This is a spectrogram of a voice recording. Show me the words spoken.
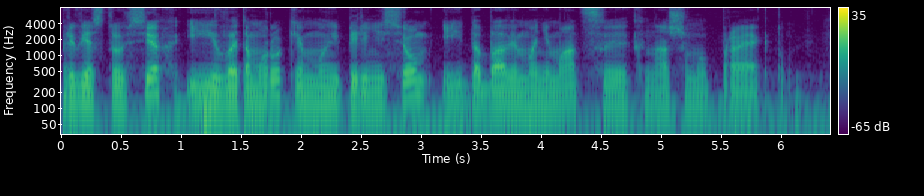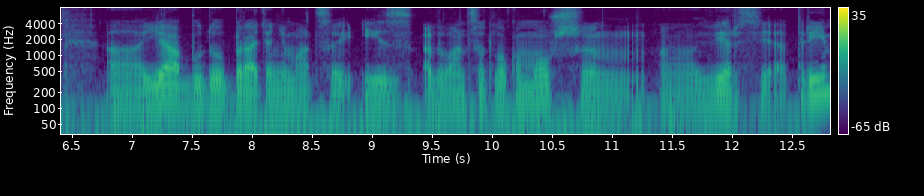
Приветствую всех и в этом уроке мы перенесем и добавим анимации к нашему проекту. А, я буду брать анимации из Advanced Locomotion а, версия 3.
